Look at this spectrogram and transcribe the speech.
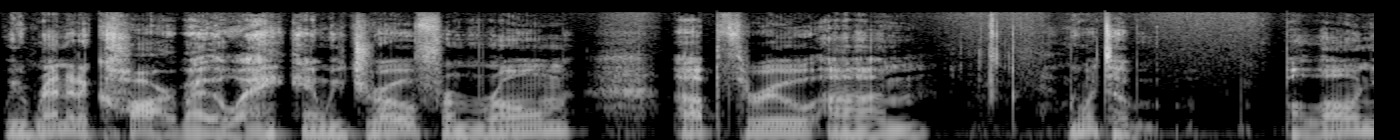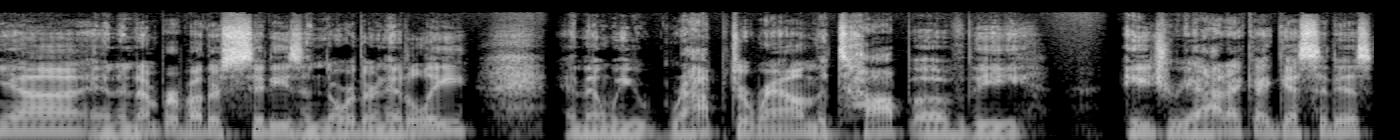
We rented a car, by the way, and we drove from Rome up through, um, we went to Bologna and a number of other cities in northern Italy. And then we wrapped around the top of the Adriatic, I guess it is.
